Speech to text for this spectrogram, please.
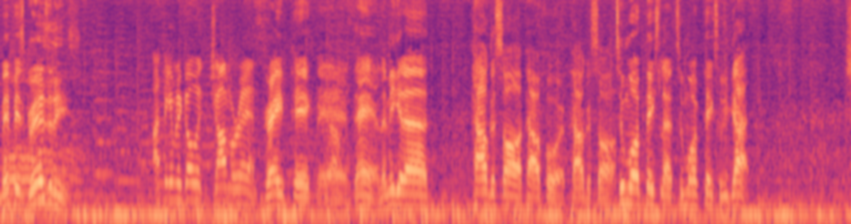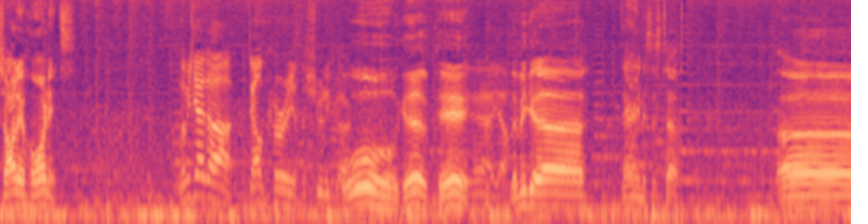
Memphis Oh. Grizzlies. I think I'm gonna go with Ja Morant. Great pick, man. Yeah. Damn. Let me get a Pau Gasol power forward. Pau Gasol. Two more picks left. Two more picks. Who we got? Charlotte Hornets. Let me get uh, Del Curry at the shooting guard. Ooh, good pick. Yeah, yeah. Let me get uh dang, this is tough. Uh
